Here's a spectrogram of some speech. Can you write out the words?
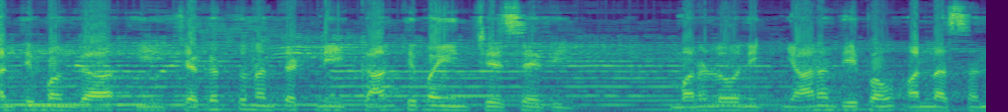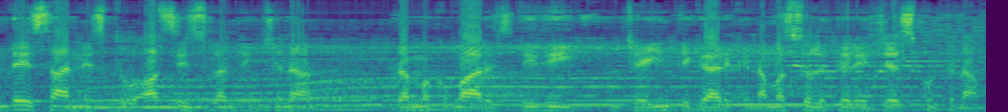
అంతిమంగా ఈ జగత్తునంతటినీ కాంతిమయం చేసేది మనలోని జ్ఞానదీపం అన్న సందేశాన్నిస్తూ ఆశీస్సులు అందించిన బ్రహ్మకుమారి దిది జయంతి గారికి నమస్సులు తెలియజేసుకుంటున్నాం.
